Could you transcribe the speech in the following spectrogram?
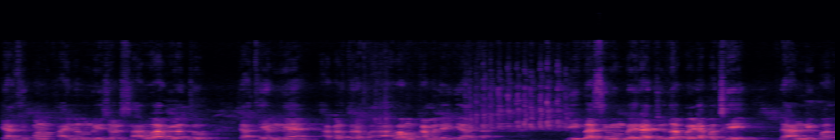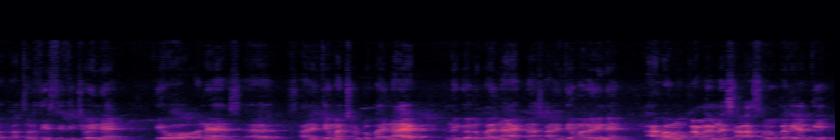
ત્યાંથી પણ ફાઇનલનું રિઝલ્ટ સારું આવ્યું હતું. ત્યાંથી એમને આગળ તરફ આહવા મુકામે લઈ ગયા હતા. દ્વિભાષી મુંબઈરાજ જુદા પડ્યા પછી દાનની પ- કથળતી સ્થિતિ જોઈને તેઓ અને સાનિધ્યમાં છોટુભાઈ નાયક અને ગરુભાઈ નાયકના સાનિધ્યમાં રહીને આહવા મુકામે એમણે શાળા શરૂ કરી હતી.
